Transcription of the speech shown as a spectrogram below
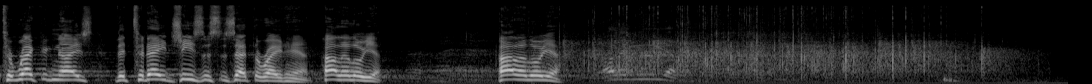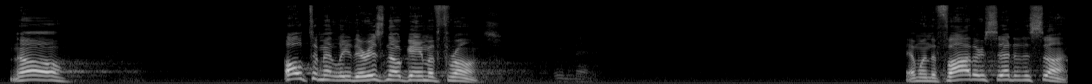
to recognize that today Jesus is at the right hand. Hallelujah. Hallelujah. No. Ultimately, there is no Game of Thrones. Amen. And when the Father said to the Son,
